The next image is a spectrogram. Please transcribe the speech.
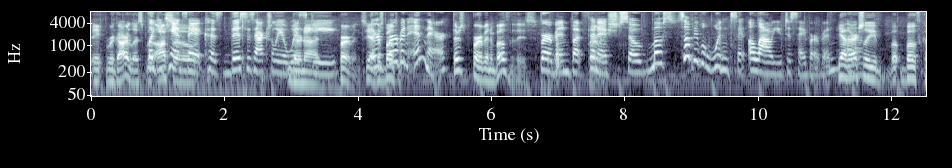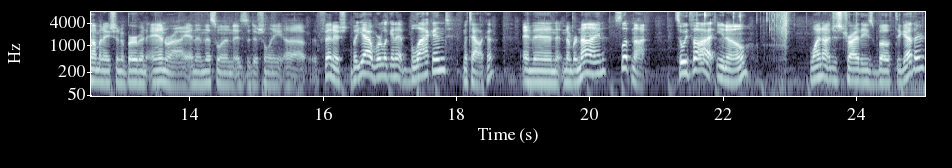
it, regardless, but Like you also, can't say it because this is actually a They're not whiskey. bourbons. Yeah, There's both, bourbon in there. There's bourbon in both of these. bourbon, but finished. So most some people wouldn't say allow you to say bourbon. Yeah, they're Um, actually b- both combination of bourbon and rye, and then this one is additionally uh, finished. But yeah, we're looking at blackened Metallica, and then number nine, Slipknot. So we thought, you know, why not just try these both together?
